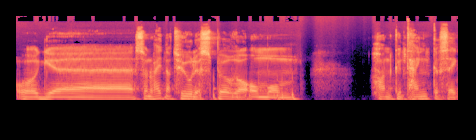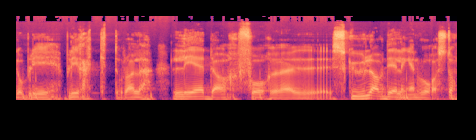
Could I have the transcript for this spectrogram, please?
Og så det var helt naturlig å spørre om om han kunne tenke seg å bli, bli rektor eller leder for uh, skoleavdelingen vår. Da.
